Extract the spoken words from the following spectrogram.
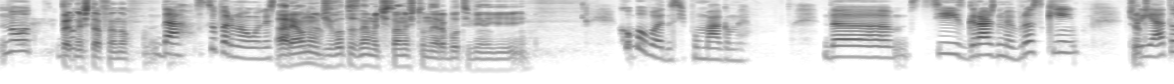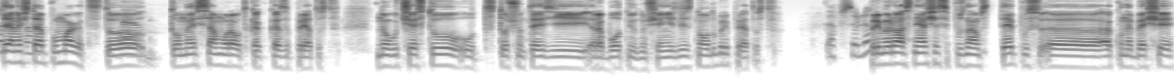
Но. Пет друг- неща в едно. Да, супер много неща. А реално Но от живота знаем, че това нещо не работи винаги. Хубаво е да си помагаме. Да си изграждаме връзки, Защото приятелства. Те неща помагат. То, Да. то не е само работа, както каза приятелства. Много често от точно тези работни отношения излизат много добри приятелства. Абсолютно. Примерно аз нямаше да се познавам с теб, ако не беше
